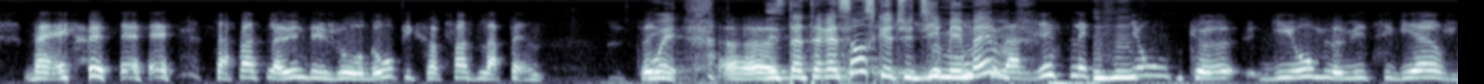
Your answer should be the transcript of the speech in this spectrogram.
ben ça fasse la une des journaux puis que ça te fasse de la peine. Oui, euh, c'est intéressant ce que tu dis, mais même la réflexion mm-hmm. que Guillaume le Vierge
